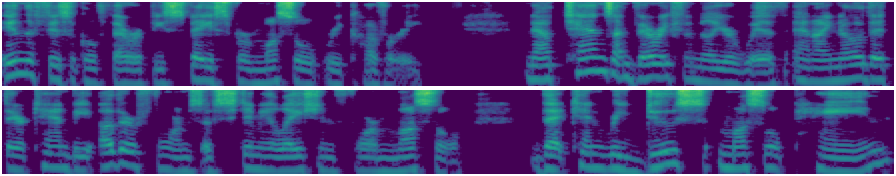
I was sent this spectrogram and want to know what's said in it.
in the physical therapy space for muscle recovery? Now, TENS I'm very familiar with, and I know that there can be other forms of stimulation for muscle that can reduce muscle pain,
